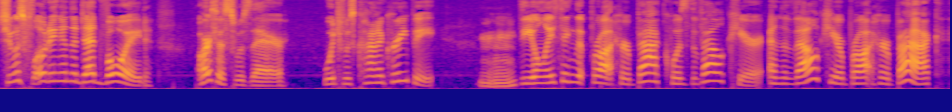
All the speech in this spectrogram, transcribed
She was floating in the dead void. Arthas was there, which was kind of creepy. Mm-hmm. The only thing that brought her back was the Val'kyr, and the Val'kyr brought her back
